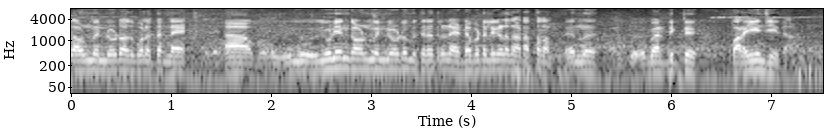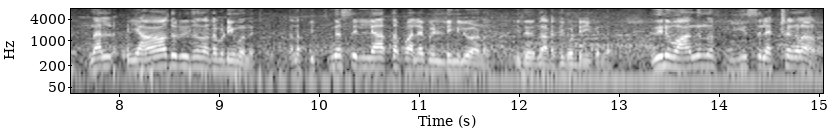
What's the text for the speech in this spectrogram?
ഗവൺമെന്റിനോടും അതുപോലെ തന്നെ യൂണിയൻ ഗവൺമെന്റിനോടും ഇത്തരത്തിലുള്ള ഇടപെടലുകൾ നടത്തണം എന്ന് വെർഡിക്റ്റ് പറയുകയും ചെയ്താണ്. എന്നാൽ യാതൊരുവിധ നടപടിയും വന്നിട്ടില്ല. കാരണം ഫിറ്റ്നസ് ഇല്ലാത്ത പല ബിൽഡിങ്ങിലുമാണ് ഇത് നടത്തിക്കൊണ്ടിരിക്കുന്നത്. ഇതിന് വാങ്ങുന്ന ഫീസ് ലക്ഷങ്ങളാണ്.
